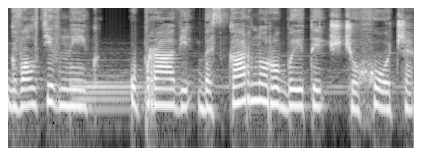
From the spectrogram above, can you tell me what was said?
гвалтівник у праві безкарно робити, що хоче.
